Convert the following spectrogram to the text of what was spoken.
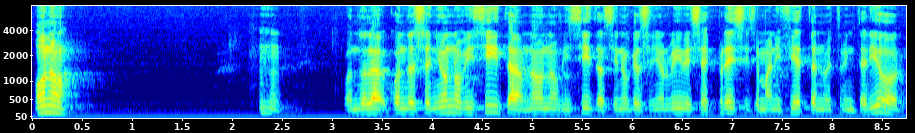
¿O no? Cuando, el Señor nos visita, no nos visita, sino que el Señor vive y se expresa y se manifiesta en nuestro interior,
